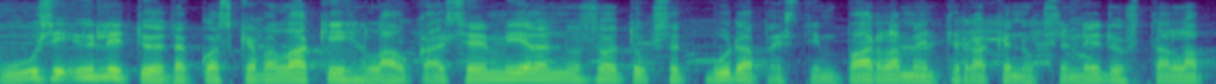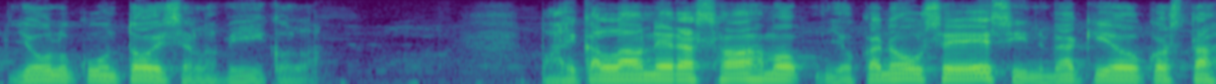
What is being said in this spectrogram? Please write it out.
Uusi ylityötä koskeva laki laukaisee mielenosoitukset Budapestin parlamenttirakennuksen edustalla joulukuun toisella viikolla. Paikalla on eräs hahmo, joka nousee esiin väkijoukosta,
